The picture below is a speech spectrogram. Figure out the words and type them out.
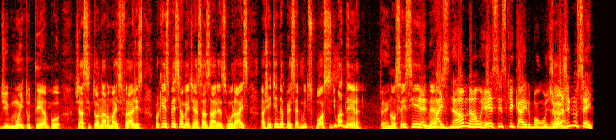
de muito tempo já se tornaram mais frágeis, porque especialmente nessas áreas rurais, a gente ainda percebe muitos postes de madeira. Tem. Não sei se. É, né? Mas não, não. Esses que caíram. Bom, o de é. hoje não sei.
